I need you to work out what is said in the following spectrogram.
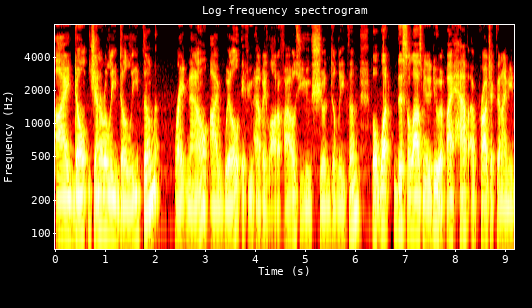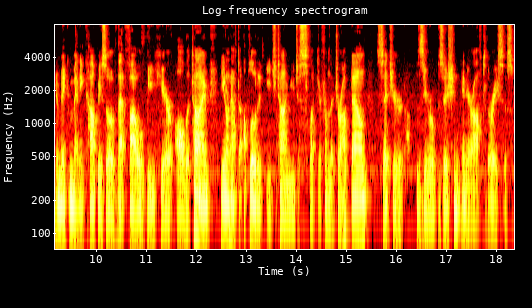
I don't generally delete them right now. I will. If you have a lot of files, you should delete them. But what this allows me to do, if I have a project that I need to make many copies of, that file will be here all the time. You don't have to upload it each time. You just select it from the drop down, set your zero position, and you're off to the races.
